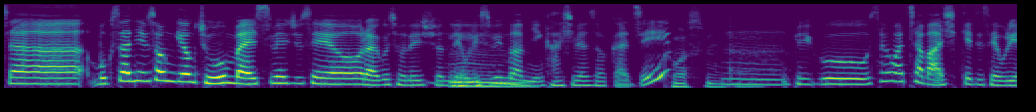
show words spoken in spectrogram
자, 목사님 성경 좋은 말씀 해주세요. 라고 전해주셨네요. 우리 음. 수빈맘님 가시면서까지. 고맙습니다. 음, 그리고 상화차 맛있게 드세요. 우리,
